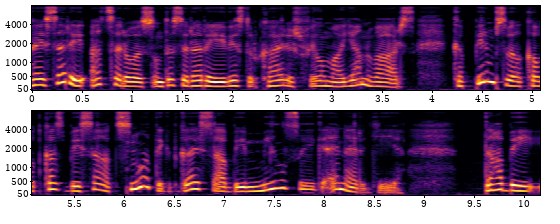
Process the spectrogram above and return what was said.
ka es arī atceros, un tas ir arī Viestura Kairiša filmā Janvārs, ka pirms vēl kaut kas bija sācis notikt, gaisā bija milzīga enerģija. Tā bija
